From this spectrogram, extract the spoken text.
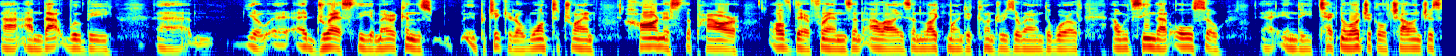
uh, and that will be um, you know, address the Americans in particular want to try and harness the power of their friends and allies and like-minded countries around the world, and we've seen that also uh, in the technological challenges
